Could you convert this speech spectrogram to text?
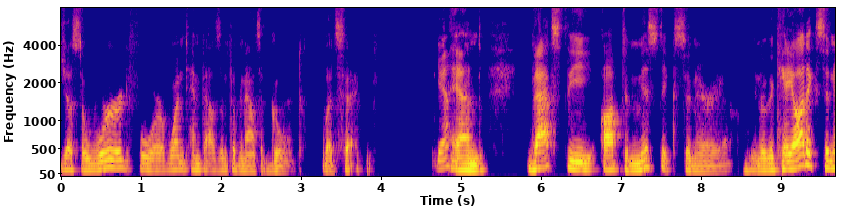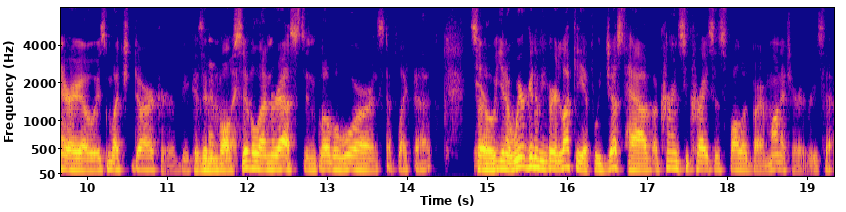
just a word for one ten thousandth of an ounce of gold, let's say. Yeah. And that's the optimistic scenario. You know, the chaotic scenario is much darker because it involves civil unrest and global war and stuff like that. So, yeah. you know, we're going to be very lucky if we just have a currency crisis followed by a monetary reset.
